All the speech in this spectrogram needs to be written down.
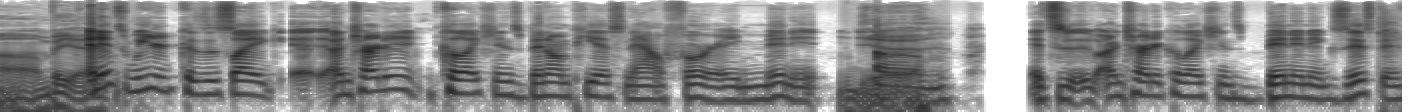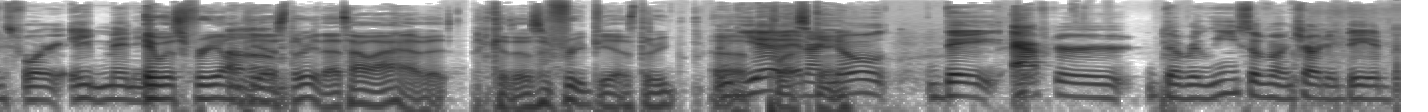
um, but yeah, And it's weird because it's like uh, Uncharted Collection's been on PS now for a minute. yeah. Um, it's Uncharted Collection's been in existence for a minute. it was free on um, PS3. That's how I have it because it was a free PS3. Uh, yeah, and I know they after the release of Uncharted, they had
